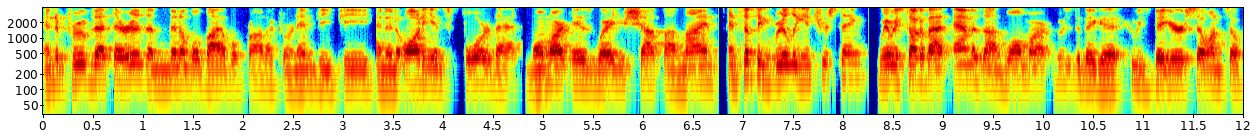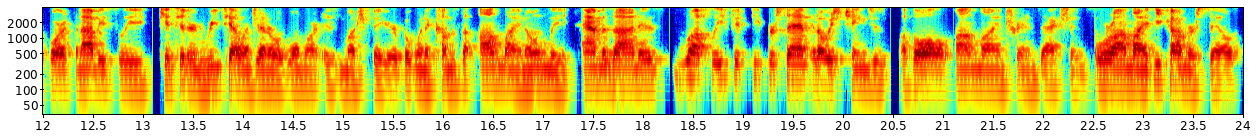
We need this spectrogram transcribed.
and to prove that there is a minimal viable product or an MVP and an audience for that. Walmart is where you shop online. And something really interesting, we always talk about Amazon, Walmart, who's the bigger, who's bigger, so on and so forth. And obviously considering retail in general, Walmart is much bigger. But when it comes to online only, Amazon is roughly 50%. It always changes of all online transactions or online e commerce sales.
